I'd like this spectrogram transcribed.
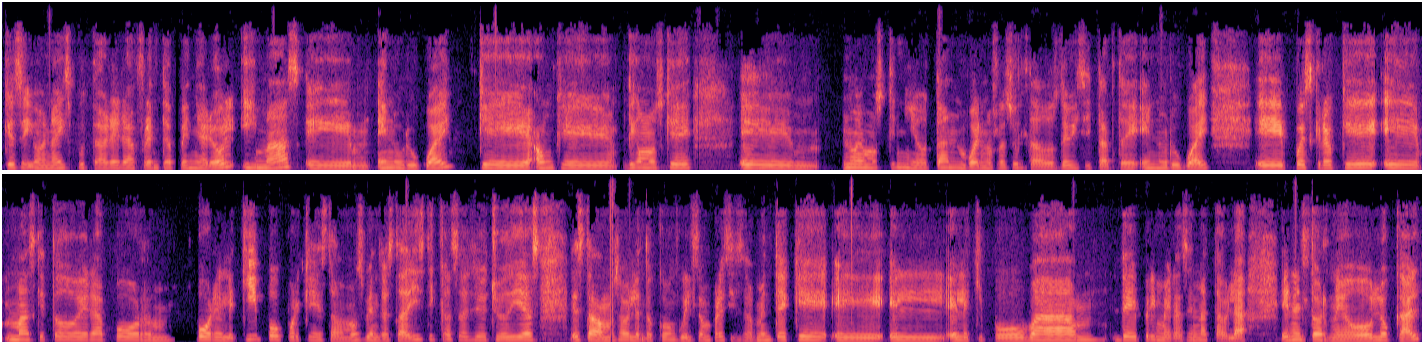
que se iban a disputar era frente a Peñarol y más em, en Uruguay, que aunque digamos que em, no hemos tenido tan buenos resultados de visitante en Uruguay, eh, pues creo que más que todo era por por el equipo, porque estábamos viendo estadísticas hace ocho días, estábamos hablando con Wilson precisamente que eh, el, el, equipo va de primeras en la tabla en el torneo local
